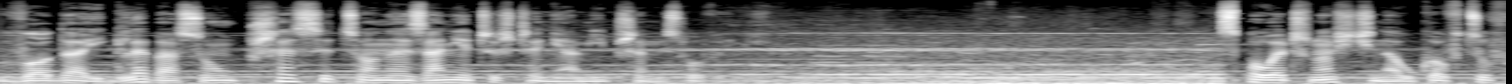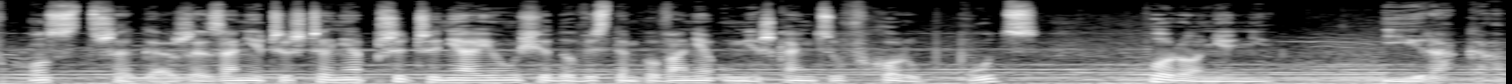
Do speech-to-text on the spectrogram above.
woda i gleba są przesycone zanieczyszczeniami przemysłowymi. Społeczność naukowców ostrzega, że zanieczyszczenia przyczyniają się do występowania u mieszkańców chorób płuc, poronień i raka.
